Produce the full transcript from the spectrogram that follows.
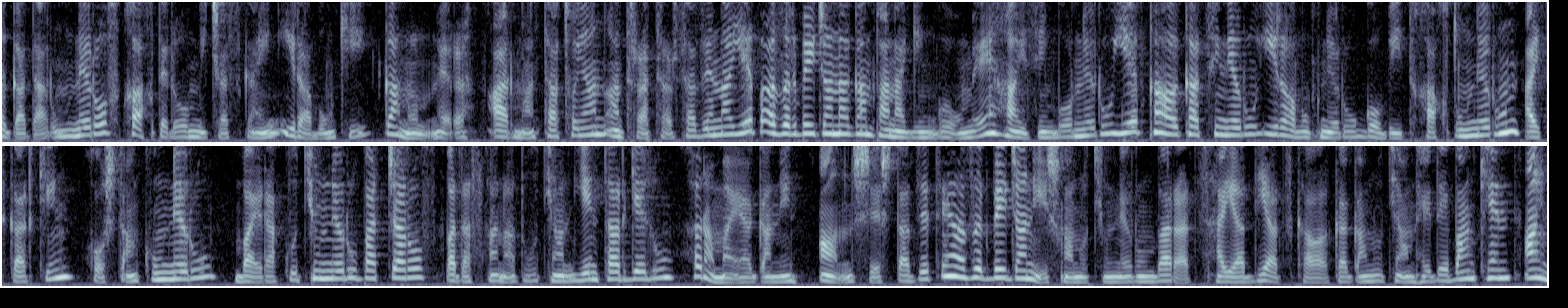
նկատառումներով խախտելով միջազգային իրավունքի կանոնները Արման Թաթոյան անդրադարձած է նաև ադրբեջանական բանակին գոմե հայ զինվորներու եւ քաղաքացիներու իրավունքներու գոբիտ խախտումներուն այդ կարգին խոշտանգումներու բայրակություններու պատճառով պատասխանատվության ենթարկելու հրամայականին անշեշտաձե թե Ադրբեջանի իշխանություններուն վարած հայադիած քաղաքականության հետևանք են այն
